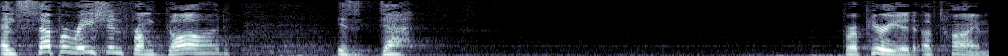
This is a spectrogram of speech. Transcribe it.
and separation from God is death. For a period of time,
